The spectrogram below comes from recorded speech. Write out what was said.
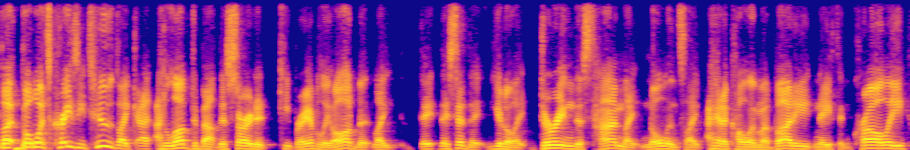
but but what's crazy too, like I, I loved about this. Sorry to keep rambling on, but like they, they said that you know like during this time, like Nolan's like I had to call in my buddy Nathan Crowley,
